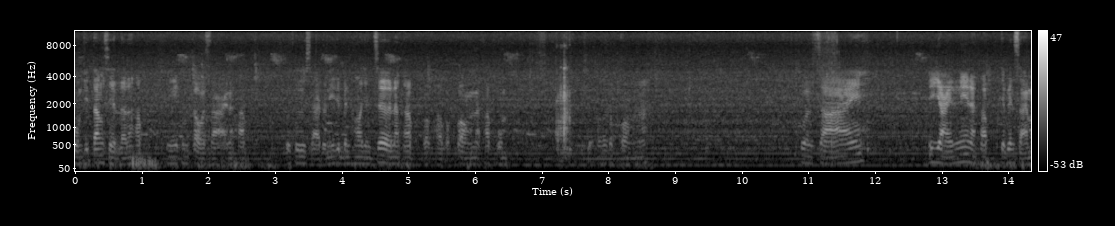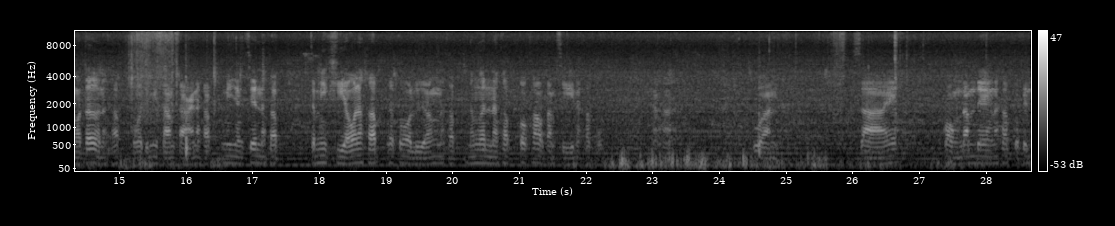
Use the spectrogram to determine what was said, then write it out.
ผมติดตั้งเสร็จแล้วนะครับทีนี้ผมต่อสายนะครับ ก็คือสายตัวนี้จะเป็นฮอร์เจนเซอร์นะครับก็เข้ากับกล่องนะครับ ผมเสียบเข้ากับกล่องนะ ส่วนสายใหญ่ๆนี่นะครับ จะเป็นสายมอเตอร์นะครับก็จะมีสามสายนะครับ มีอย่างเช่นนะครับ จะมีเขียวนะครับ แล้วก็เหลืองนะครับ น้ำเงินนะครับ ก็เข้าตามสีนะครับผมนะฮะส่วนสาย กล่องดำแดงนะครับ ก็เป็น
